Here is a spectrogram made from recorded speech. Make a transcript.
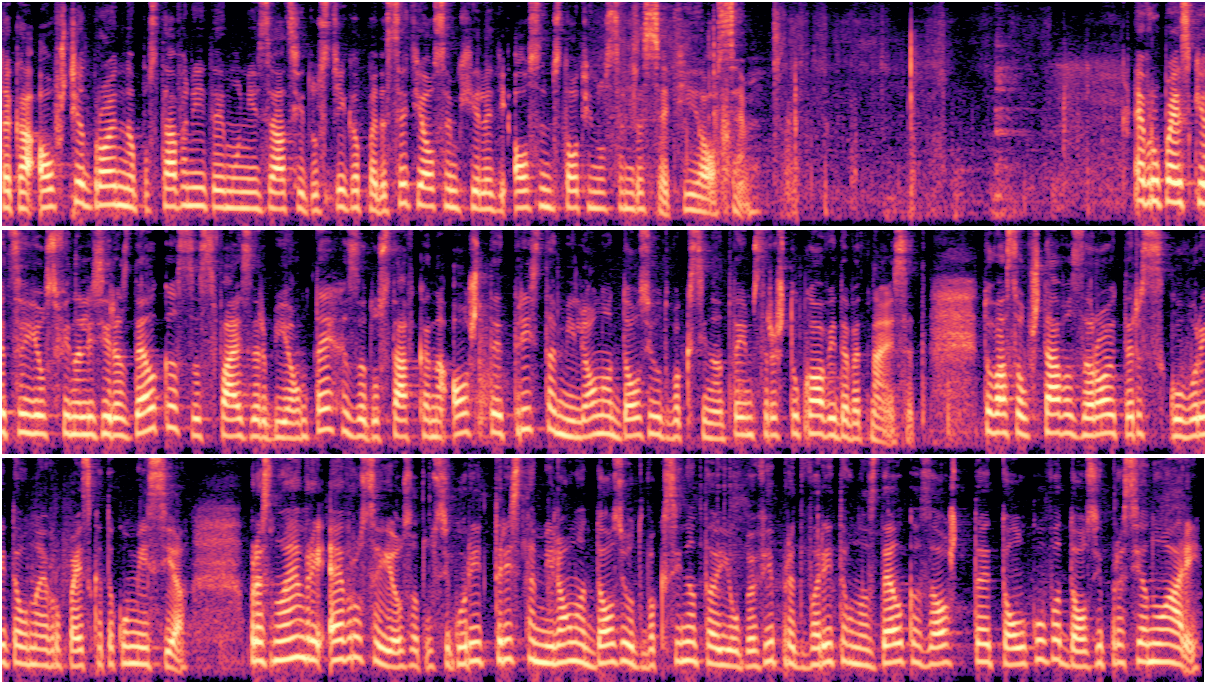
така общият брой на поставените иммунизации достига 50 58 888. Европейският съюз финализира сделка с Pfizer-BioNTech за доставка на още 300 милиона дози от вакцината им срещу COVID-19. Това съобщава за Reuters, говорител на Европейската комисия. През ноември Евросъюзът осигури 300 милиона дози от вакцината и обяви предварителна сделка за още толкова дози през януари.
